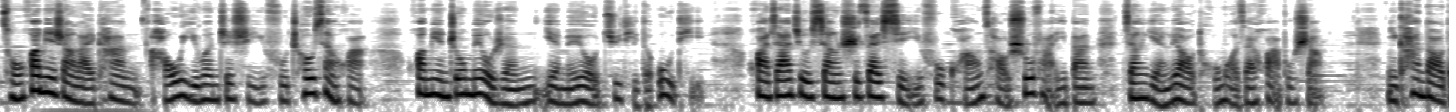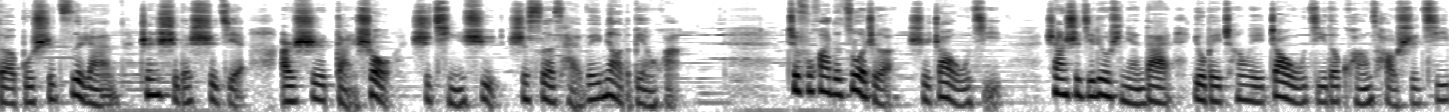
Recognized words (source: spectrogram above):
从画面上来看，毫无疑问，这是一幅抽象画。画面中没有人，也没有具体的物体，画家就像是在写一幅狂草书法一般，将颜料涂抹在画布上。你看到的不是自然真实的世界，而是感受，是情绪，是色彩微妙的变化。这幅画的作者是赵无极。上世纪六十年代，又被称为赵无极的狂草时期，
